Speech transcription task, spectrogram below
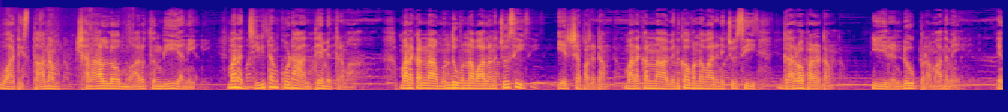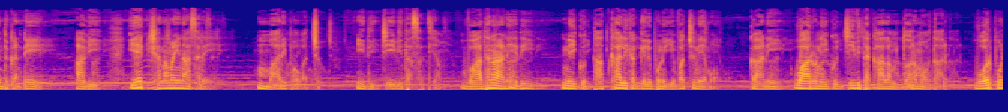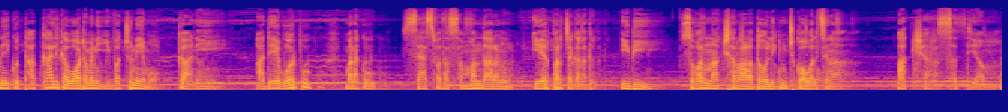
వాటి స్థానం క్షణాల్లో మారుతుంది అని. మన జీవితం కూడా అంతే మిత్రమా? మనకన్నా ముందు ఉన్న వాళ్ళను చూసి ఈర్ష్యపడటం మనకన్నా వెనుక ఉన్నవారిని చూసి గర్వపడటం ఈ రెండూ ప్రమాదమే. ఎందుకంటే అవి ఏ క్షణమైనా సరే మారిపోవచ్చు. ఇది జీవిత సత్యం. వాదన అనేది నీకు తాత్కాలిక గెలుపును ఇవ్వచ్చునేమో. కాని వారు నీకు జీవితకాలం దూరమవుతారు. ఓర్పు నీకు తాత్కాలిక ఓటమిని ఇవ్వచ్చునేమో. కానీ అదే ఓర్పు మనకు శాశ్వత సంబంధాలను ఏర్పరచగలదు. ఇది సువర్ణాక్షరాలతో లిఖించుకోవలసిన అక్షర సత్యం.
